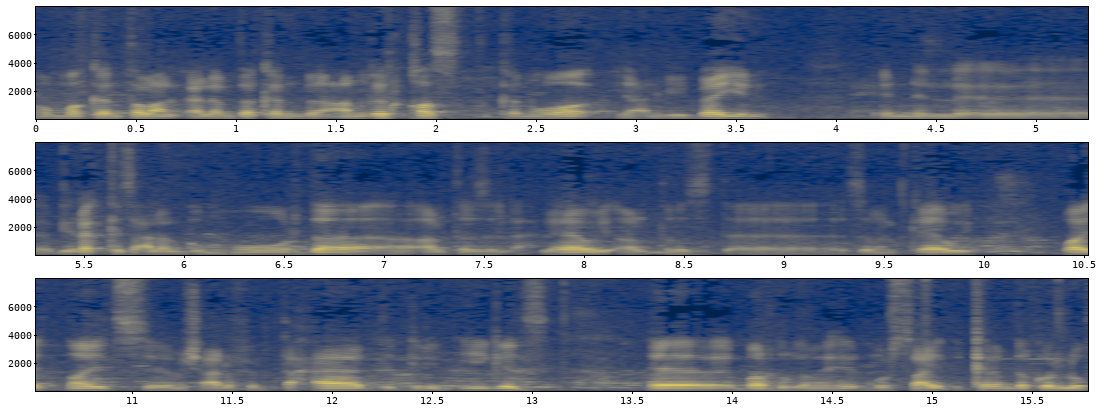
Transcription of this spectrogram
هم كان طبعا الإعلام ده كان عن غير قصد كان هو يعني بيبين إن آه، بيركز على الجمهور ده ألتراس الأهلاوي ألتراس آه، زملكاوي وايت نايتس مش عارف الاتحاد جرين إيجلز آه، برضو جماهير بورسعيد الكلام ده كله.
